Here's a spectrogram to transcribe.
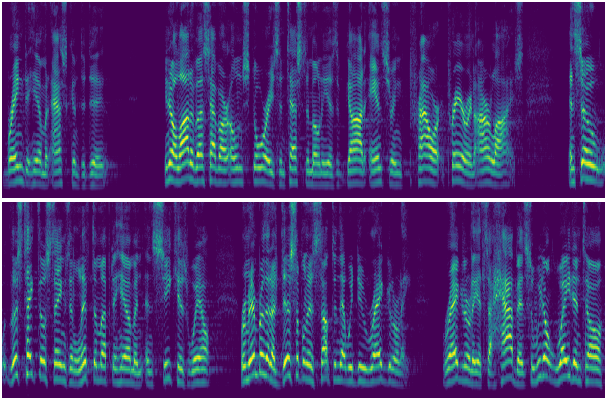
bring to him and ask him to do. You know, a lot of us have our own stories and testimonies of God answering prayer in our lives. And so let's take those things and lift them up to him and, and seek his will. Remember that a discipline is something that we do regularly. Regularly, it's a habit. So we don't wait until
